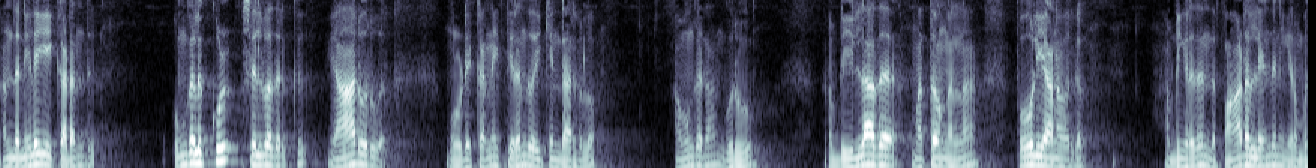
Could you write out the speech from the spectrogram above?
அந்த நிலையை கடந்து உங்களுக்குள் செல்வதற்கு யார் ஒருவர் உங்களுடைய கண்ணை திறந்து வைக்கின்றார்களோ அவங்க தான் குரு. அப்படி இல்லாத மற்றவங்கள்லாம் போலியானவர்கள். அப்படிங்கிறத இந்த பாடல்லேருந்து நீங்கள் ரொம்ப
